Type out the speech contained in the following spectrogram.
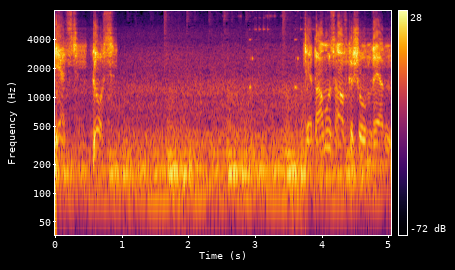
Jetzt, los. Der Bau muss aufgeschoben werden.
